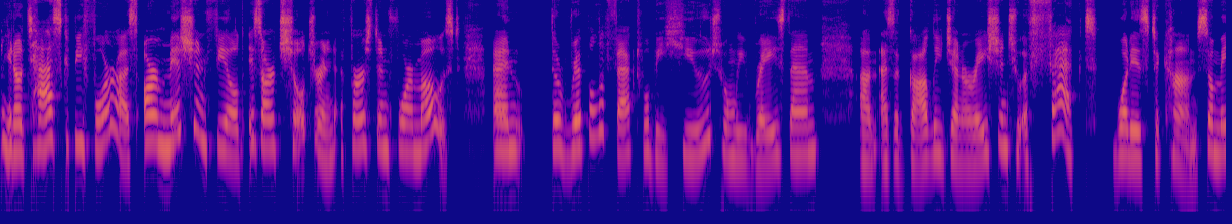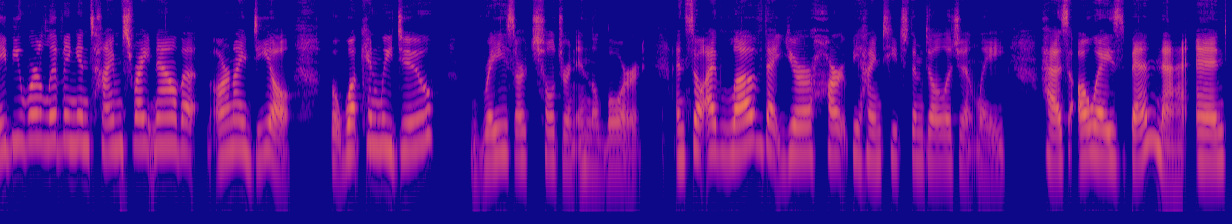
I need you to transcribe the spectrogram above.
you know task before us our mission field is our children first and foremost and the ripple effect will be huge when we raise them um, as a godly generation to affect what is to come. So maybe we're living in times right now that aren't ideal, but what can we do? Raise our children in the Lord. And so I love that your heart behind Teach Them Diligently has always been that. And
